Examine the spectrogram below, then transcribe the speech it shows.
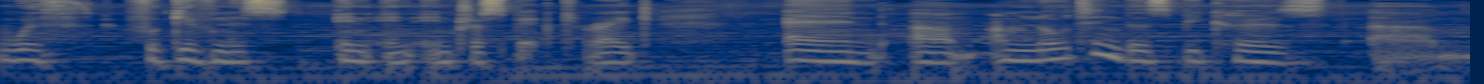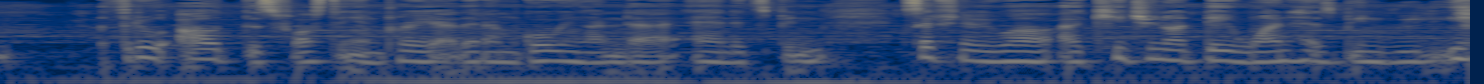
with forgiveness in, in introspect right? And um, i'm noting this because um, throughout this fasting and prayer that I'm going under, and it's been exceptionally well. I kid you not, day one has been really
